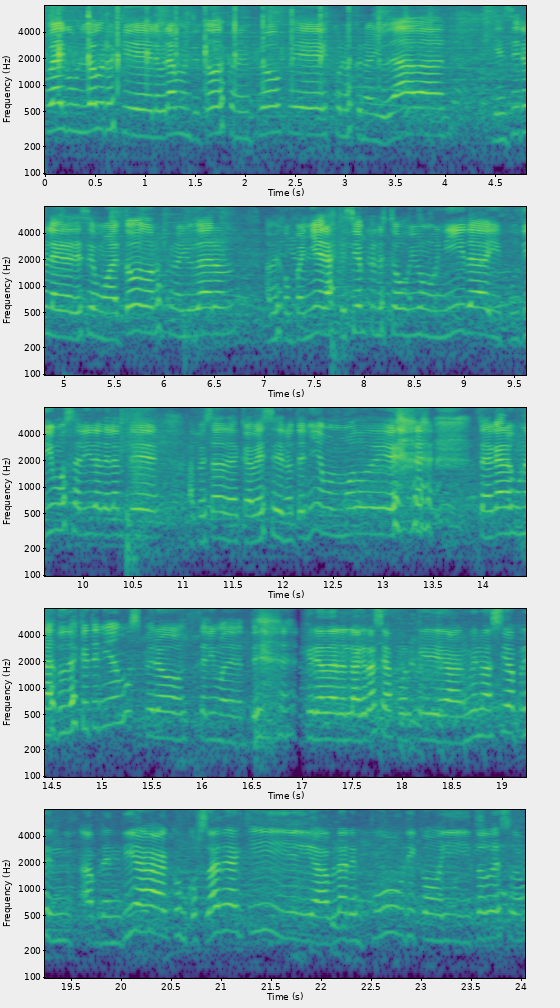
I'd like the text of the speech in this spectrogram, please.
fue algún logro que logramos entre todos con el profe, con los que nos ayudaban y en serio le agradecemos a todos los que nos ayudaron a mis compañeras que siempre nos estuvimos unidas y pudimos salir adelante a pesar de que a veces no teníamos modo de sacar algunas dudas que teníamos, pero salimos adelante. Quería darles las gracias porque al menos así aprendí a concursar aquí y a hablar en público y todo eso.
